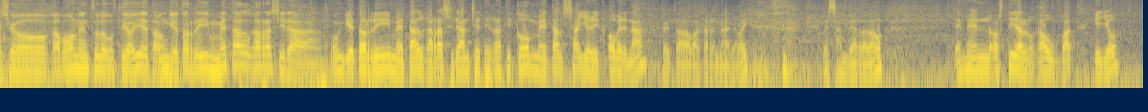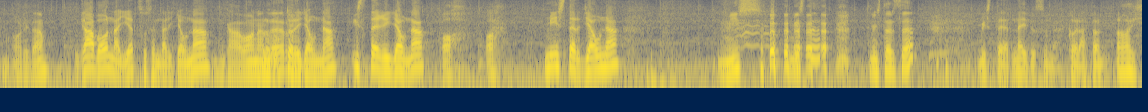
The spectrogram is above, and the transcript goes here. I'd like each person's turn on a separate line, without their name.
Kaixo Gabon entzule guzti hori eta ongi etorri metal garrasira.
Ongi etorri metal garrasira antxeta irratiko metal saiorik oberena, eta bakarrena ere bai, esan beharra dago. Hemen ostiral gau bat gehiago,
Hori da.
Gabon aier zuzendari jauna,
Gabon Ander.
produktore jauna, iztegi jauna,
Oh, oh.
mister jauna,
Miss? Mister? Mister zer?
mister nahi duzuna, korazon.
Ai.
